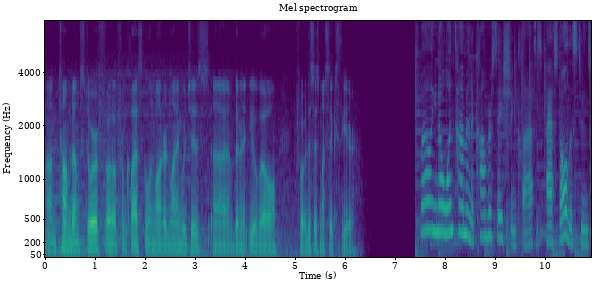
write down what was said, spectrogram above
I'm Tom Dumsdorf uh, from Classical and Modern Languages. Uh, I've been at U of L for, this is my sixth year. Well, you know, one time in a conversation class, I asked all the students,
